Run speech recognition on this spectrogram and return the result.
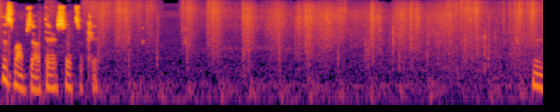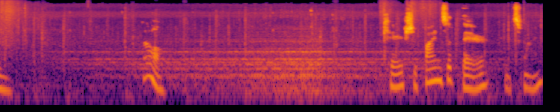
his mom's out there, so it's okay. Hmm. Oh. Okay, if she finds it there, that's fine.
